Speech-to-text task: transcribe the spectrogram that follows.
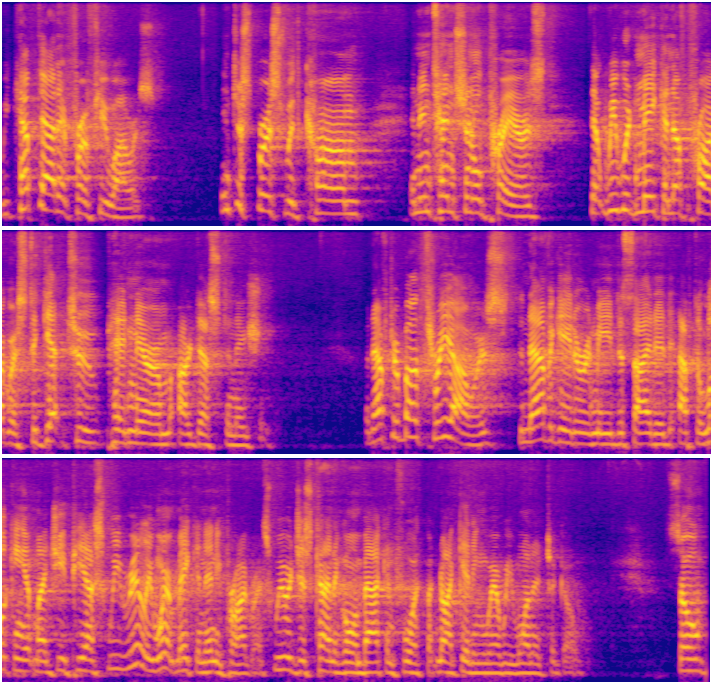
we kept at it for a few hours, interspersed with calm and intentional prayers that we would make enough progress to get to Padanaram, our destination. But after about three hours, the navigator and me decided, after looking at my GPS, we really weren't making any progress. We were just kind of going back and forth, but not getting where we wanted to go. So,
